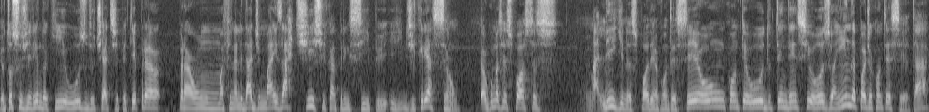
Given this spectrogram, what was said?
Eu estou sugerindo aqui o uso do chat GPT para uma finalidade mais artística a princípio e de criação. Algumas respostas malignas podem acontecer ou um conteúdo tendencioso ainda pode acontecer, tá?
